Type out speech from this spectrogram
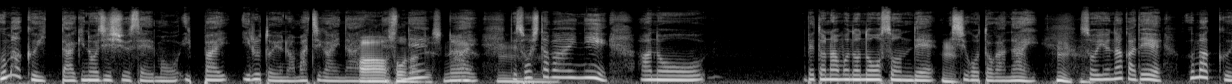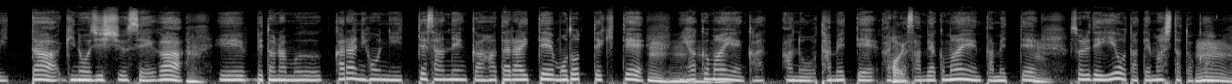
うまくいった技能実習生もいっぱいいるというのは間違いないですね。そうすね。はい。でそうした場合にあのベトナムの農村で仕事がない、うんうん。そういう中でうまくいった技能実習生が、うん。えーベトナムから日本に行って3年間働いて戻ってきて、うんうんうんうん。200万円かあの貯めてあるいははい。300万円貯めて、うん。それで家を建てましたとか、うん。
